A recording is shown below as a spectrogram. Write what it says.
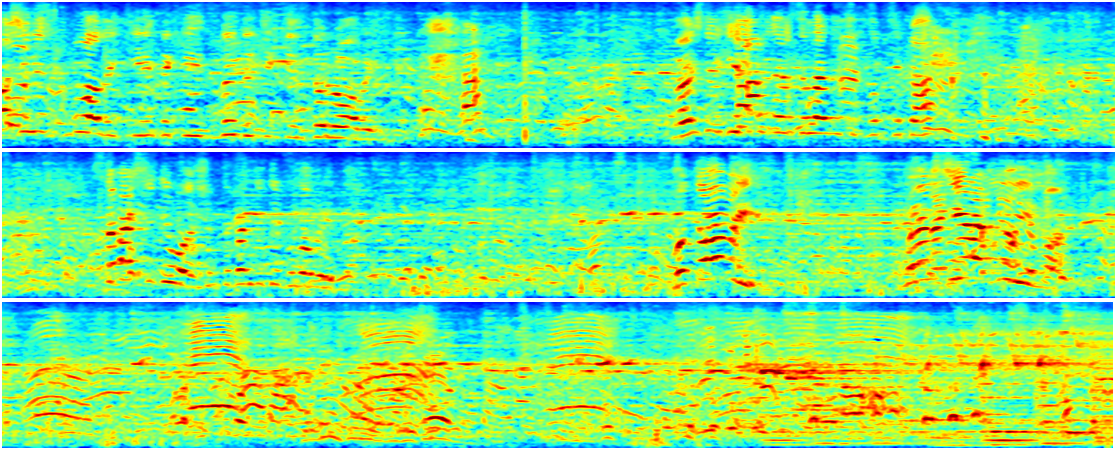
може він кволить, він такий з виду тільки здоровий. Бачите, який гарний зелений хлопчика? Вставай сюди, о, щоб тебе туди було видно. Готовий? Ми всі рахуємо. Thank you.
